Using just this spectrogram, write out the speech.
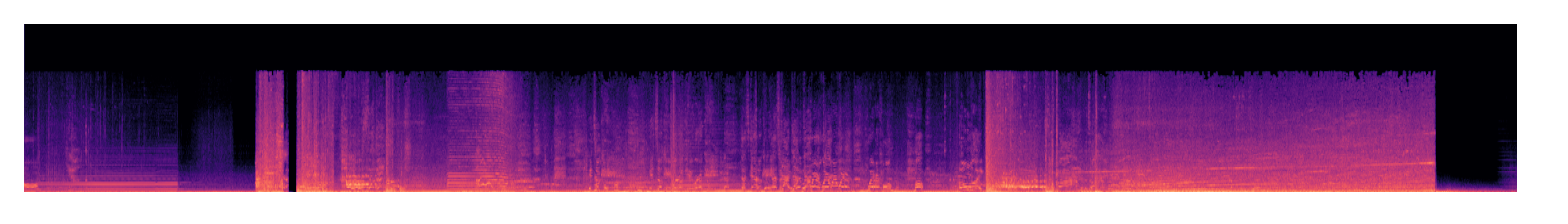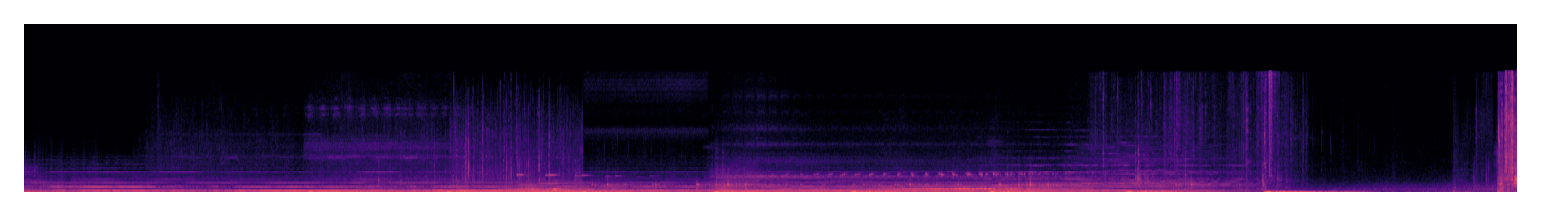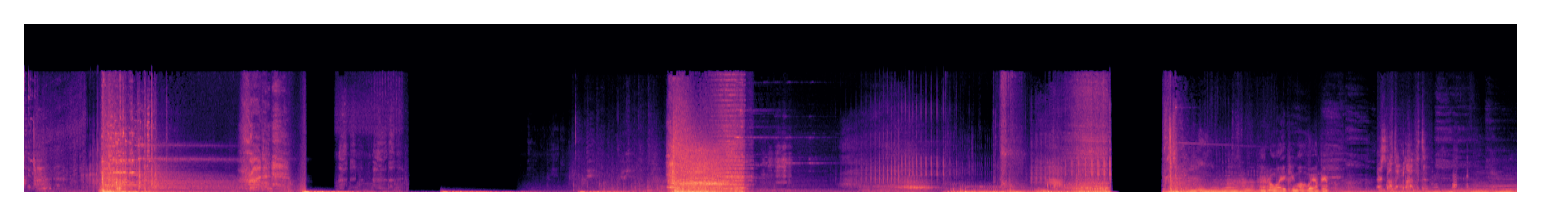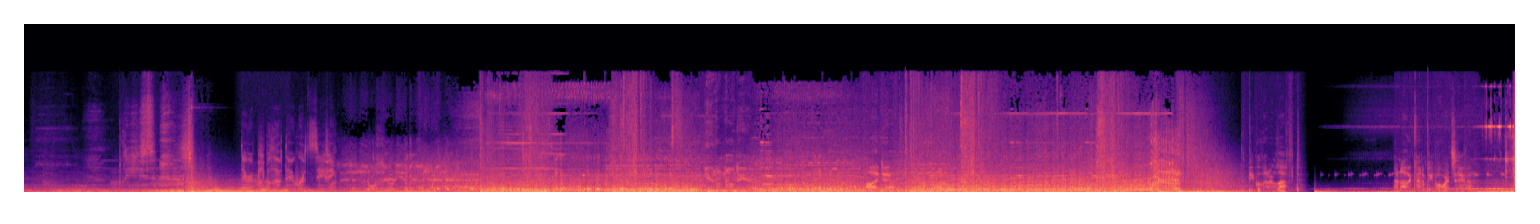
Mom. It's okay. It's okay. We're okay. We're okay. That's okay. That's, that's, that's, that's, that's where, where, where, where. Mom. Mom. Oh my God. hiking all the way up here. There's nothing left. people weren't saving.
